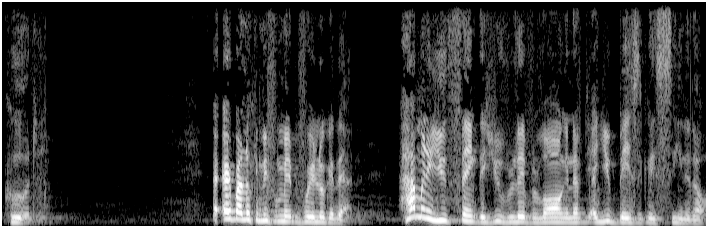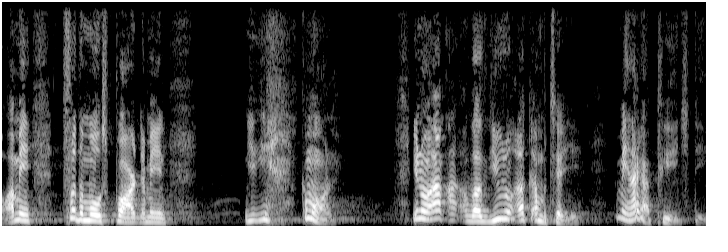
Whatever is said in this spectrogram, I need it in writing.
good. Everybody look at me for a minute before you look at that. How many of you think that you've lived long enough and you've basically seen it all? I mean, for the most part, I mean, you, you, come on. You know, I, I, well, you, I'm going to tell you. I mean, I got PhD.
